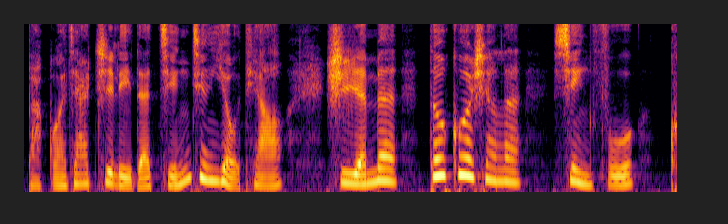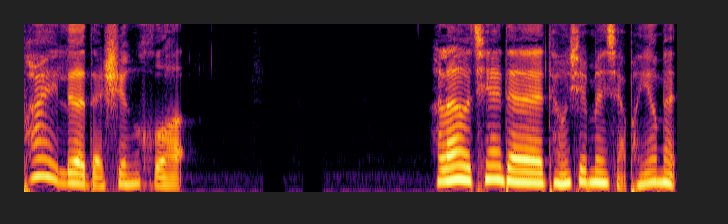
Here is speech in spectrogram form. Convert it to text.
把国家治理得井井有条，使人们都过上了幸福快乐的生活。好了，亲爱的同学们、小朋友们，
